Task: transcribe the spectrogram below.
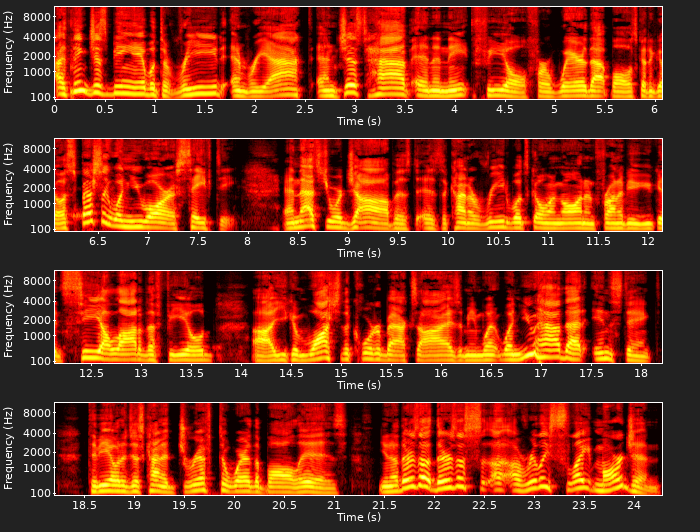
I think just being able to read and react and just have an innate feel for where that ball is going to go, especially when you are a safety. and that's your job is is to kind of read what's going on in front of you. You can see a lot of the field. Uh, you can watch the quarterback's eyes. I mean, when when you have that instinct to be able to just kind of drift to where the ball is, you know, there's a there's a, a really slight margin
